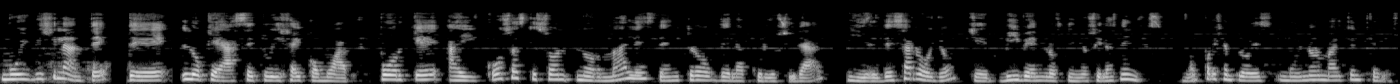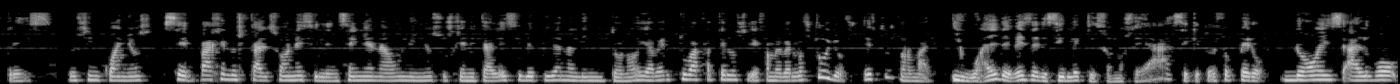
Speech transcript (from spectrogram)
muy vigilante de lo que hace tu hija y cómo habla porque hay cosas que son normales dentro de la curiosidad y el desarrollo que viven los niños y las niñas. ¿No? Por ejemplo, es muy normal que entre los tres, los cinco años se bajen los calzones y le enseñen a un niño sus genitales y le pidan al niñito, ¿no? Y a ver, tú bájatelos y déjame ver los tuyos. Esto es normal. Igual debes de decirle que eso no se hace, que todo esto, pero no es algo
